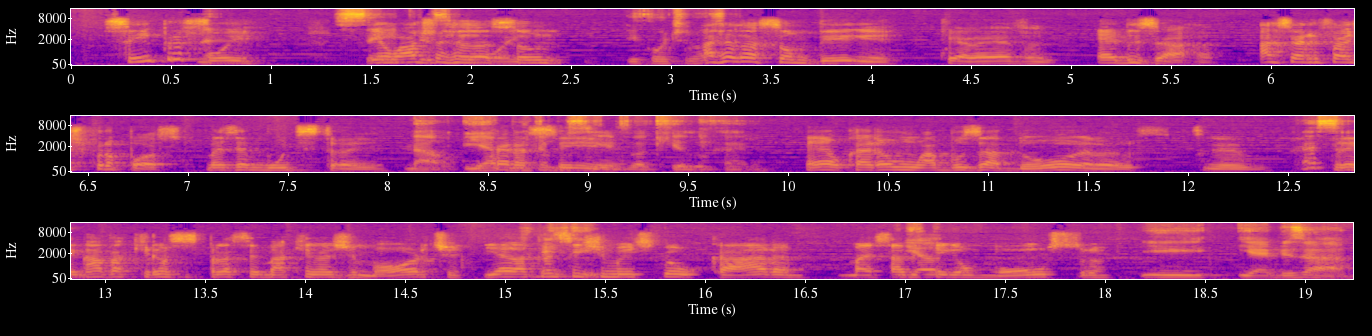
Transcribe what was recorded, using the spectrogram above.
Sempre foi. Sempre eu acho a foi relação. E continua A relação dele com a Eleven é bizarra. A série faz de propósito, mas é muito estranha. Não, e é Cara, muito abusivo aquilo, cara. É, o cara é um abusador, É assim, treinava crianças pra ser máquinas de morte, e ela Tipo tem assim. sentimentos pelo cara, mas sabe E que ela- ele é um monstro. e, e é bizarro.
